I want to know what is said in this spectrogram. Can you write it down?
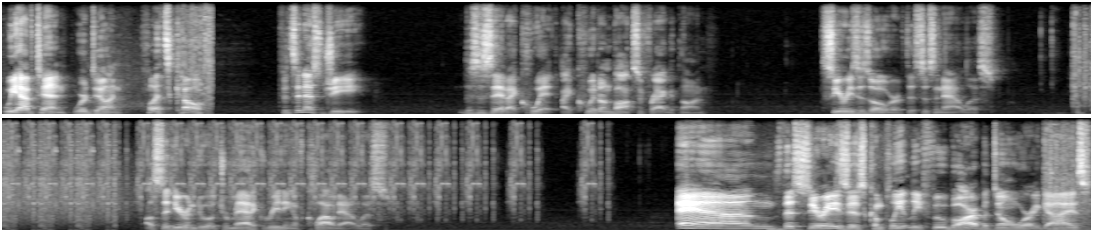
We have 10. We're done. Let's go. If it's an SG, this is it. I quit. I quit on Box of Fragathon. Series is over if this is an Atlas. I'll sit here and do a dramatic reading of Cloud Atlas. And this series is completely Fubar, but don't worry, guys.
